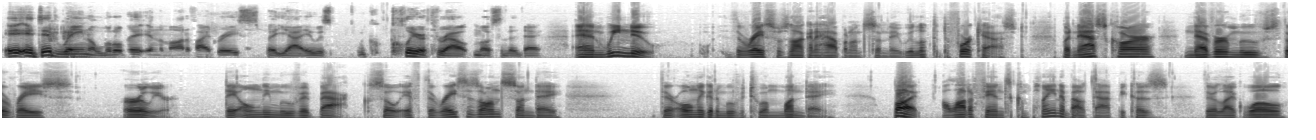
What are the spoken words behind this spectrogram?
It, it did rain a little bit in the modified race, but yeah, it was clear throughout most of the day. And we knew the race was not going to happen on Sunday. We looked at the forecast. But NASCAR never moves the race earlier. They only move it back. So if the race is on Sunday, they're only going to move it to a Monday. But a lot of fans complain about that because they're like, well,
